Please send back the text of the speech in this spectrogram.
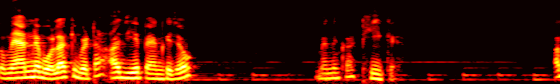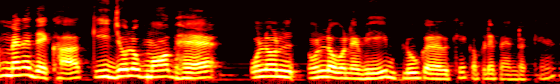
तो मैम ने बोला कि बेटा आज ये पहन के जाओ मैंने कहा, ठीक है। अब मैंने देखा कि जो लोग मॉब है, उन लोग, उन लोगों ने भी ब्लू कलर के कपड़े पहन रखे हैं।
